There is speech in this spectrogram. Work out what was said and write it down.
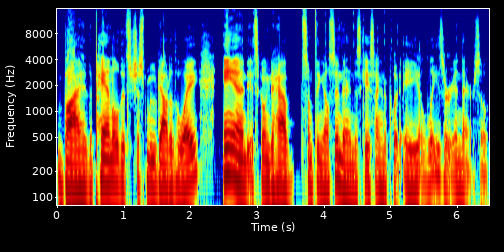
by the panel that's just moved out of the way. And it's going to have something else in there. In this case, I'm going to put a laser in there. So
